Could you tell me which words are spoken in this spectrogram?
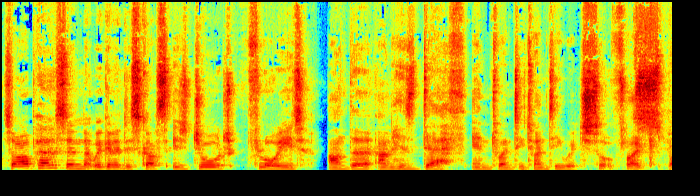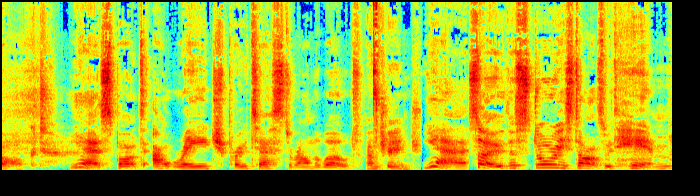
So our person that we're going to discuss is George Floyd and the and his death in 2020, which sort of like Sparked. yeah sparked outrage, protest around the world. And change. Yeah. So the story starts with him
